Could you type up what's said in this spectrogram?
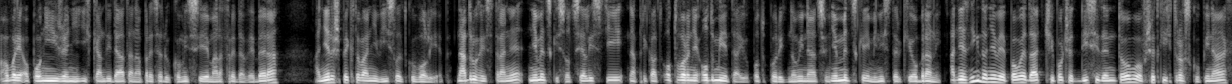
hovoria o ponížení ich kandidáta na predsedu komisie Manfreda Webera a nerešpektovaní výsledku volieb. Na druhej strane nemeckí socialisti napríklad otvorene odmietajú podporiť nomináciu nemeckej ministerky obrany. A dnes nikto nevie povedať, či počet disidentov vo všetkých troch skupinách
